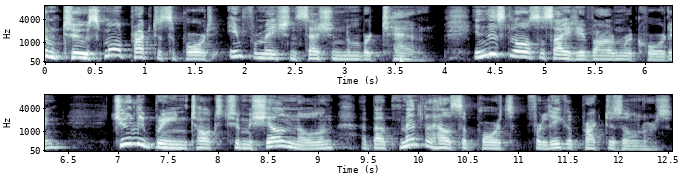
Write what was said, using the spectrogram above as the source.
Welcome to Small Practice Support Information Session number 10. In this Law Society of Ireland recording, Julie Breen talks to Michelle Nolan about mental health supports for legal practice owners.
